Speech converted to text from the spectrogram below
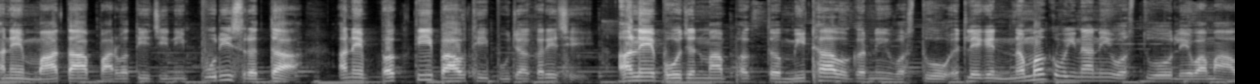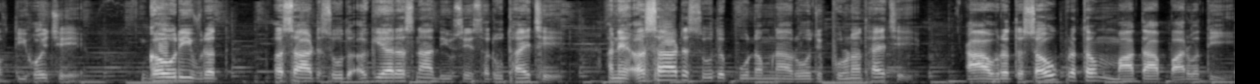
અને માતા પાર્વતીજીની પૂરી શ્રદ્ધા અને ભક્તિભાવથી પૂજા કરે છે અને ભોજનમાં ફક્ત મીઠા વગરની વસ્તુઓ એટલે કે નમક વિનાની વસ્તુઓ લેવામાં આવતી હોય છે. ગૌરી વ્રત અષાઢ સુદ અગિયારસના દિવસે શરૂ થાય છે અને અષાઢ સુદ પૂનમના રોજ પૂર્ણ થાય છે. આ વ્રત સૌ પ્રથમ માતા પાર્વતી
